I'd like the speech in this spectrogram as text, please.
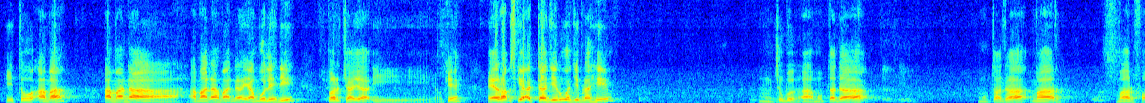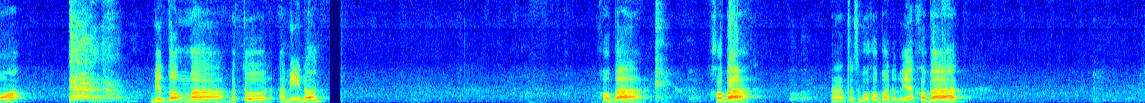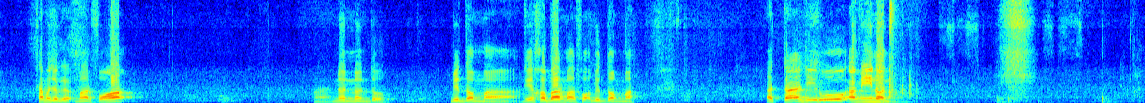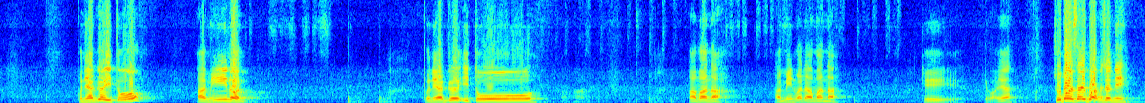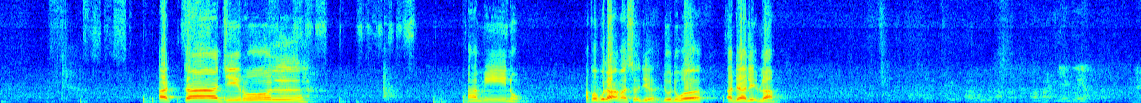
Itu ama amanah. Amanah makna yang boleh dipercayai. Okey. I'rab sikit at-tajiru Haji Ibrahim. Hmm, cuba. Ha, mubtada. Mubtada mar marfu' bidhamma betul. Aminun. Khabar khabar ha tu sebut khabar dulu ya. Khabar sama juga. Marfu' ha nun nun tu bidhammah. Ya khabar marfu' bidhammah. At-tajiru aminun. Peniaga itu aminun. Peniaga itu amanah. Amin mana amanah? Okey. Tengok ya. Cuba saya buat macam ni. At-tajirul aminu. Apa pula maksud dia? Dua-dua ada alif lam.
